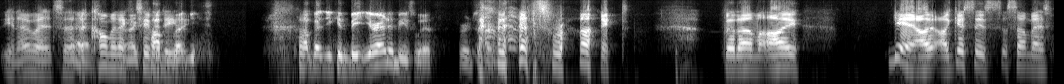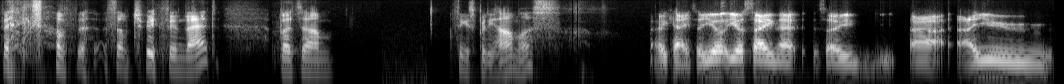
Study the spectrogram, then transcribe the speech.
you know, and it's a, Yeah, a common and a club activity. that you, club that you can beat your enemies with, for instance. That's right. But um, I, yeah, I, I guess there's some aspects of some truth in that, but um, I think it's pretty harmless. Okay, so you're you're saying that. So, uh, are you?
